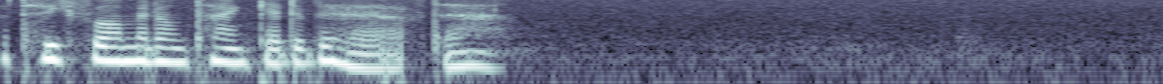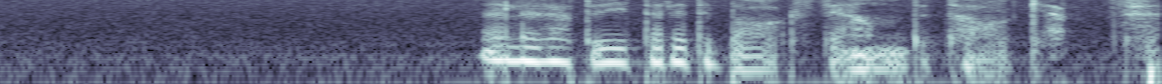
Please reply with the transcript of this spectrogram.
att du fick vara med de tankar du behövde. Eller att du hittade tillbaks till andetaget.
